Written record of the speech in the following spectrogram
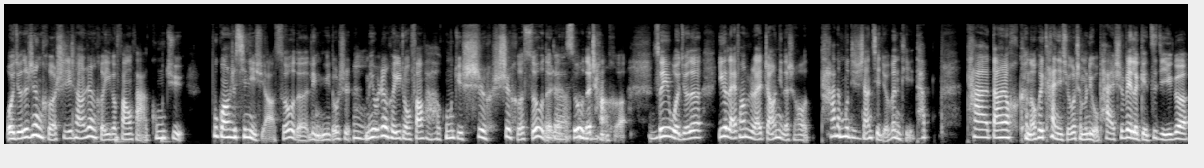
我觉得任何世界上任何一个方法工具。不光是心理学啊，所有的领域都是没有任何一种方法和工具适适合所有的人、所有的场合。所以我觉得，一个来访者来找你的时候，他的目的是想解决问题。他他当然可能会看你学过什么流派，是为了给自己一个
